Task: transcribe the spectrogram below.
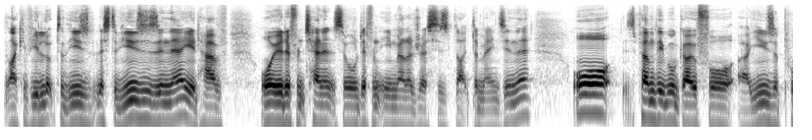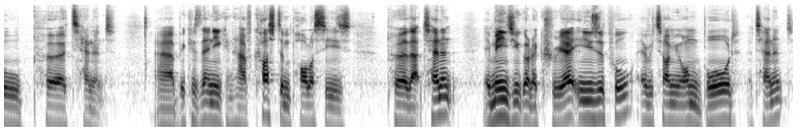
like if you looked at the user, list of users in there, you'd have all your different tenants, all different email addresses, like domains in there. Or some people go for a user pool per tenant uh, because then you can have custom policies per that tenant. It means you've got to create a user pool every time you onboard a tenant.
